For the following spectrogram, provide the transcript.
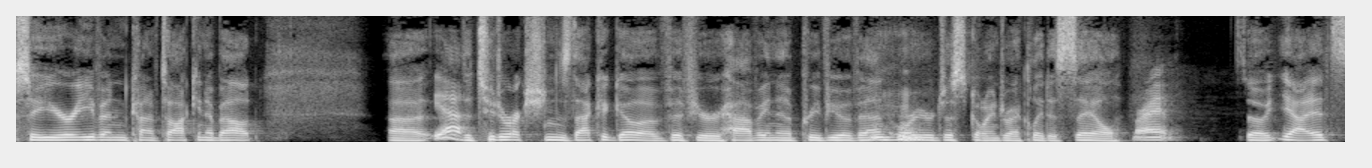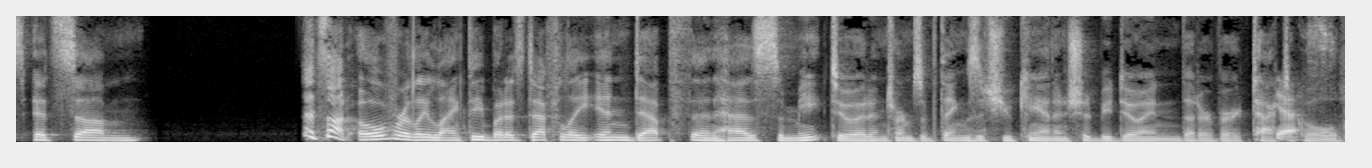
So you're even kind of talking about uh, Yeah. the two directions that could go of if you're having a preview event or Mhm. you're just going directly to sale. Right. So yeah, it's it's um it's not overly lengthy, but it's definitely in depth and has some meat to it in terms of things that you can and should be doing that are very tactical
